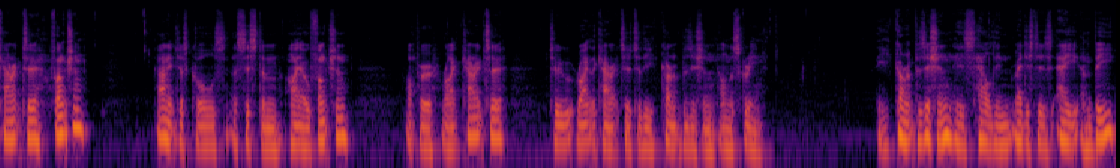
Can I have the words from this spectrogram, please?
character function and it just calls a system IO function, upper right character, to write the character to the current position on the screen. The current position is held in registers A and B.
